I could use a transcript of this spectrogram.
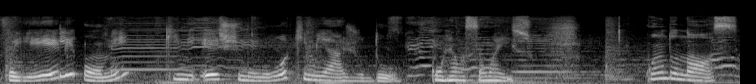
Foi ele, homem, que me estimulou, que me ajudou com relação a isso. Quando nós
